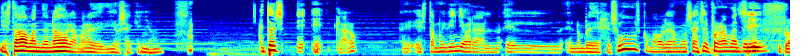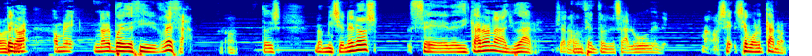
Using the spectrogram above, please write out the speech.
y estaba abandonado en la mano de Dios aquello. Entonces, eh, eh, claro, eh, está muy bien llevar al- el, el nombre de Jesús, como hablábamos en el programa anterior, Sí, pero, hombre, no le puedes decir reza. No. Entonces, los misioneros se dedicaron a ayudar, o sea, Claro. con centros de salud, de- vamos, se, se volcaron,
